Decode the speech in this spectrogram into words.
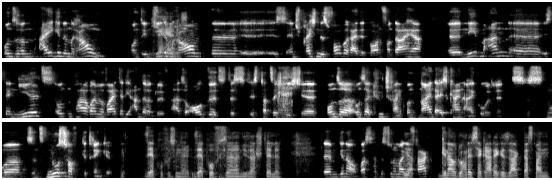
unseren eigenen Raum. Und in jedem Raum äh, ist entsprechendes vorbereitet worden. Von daher äh, nebenan äh, ist der Nils und ein paar Räume weiter die anderen Löwen. Also all good. Das ist tatsächlich äh, unser, unser Kühlschrank. Und nein, da ist kein Alkohol drin. Es ist nur, sind nur Softgetränke. Sehr professionell, sehr professionell an dieser Stelle. Ähm, genau, was hattest du nochmal ja, gefragt? Genau, du hattest ja gerade gesagt, dass man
